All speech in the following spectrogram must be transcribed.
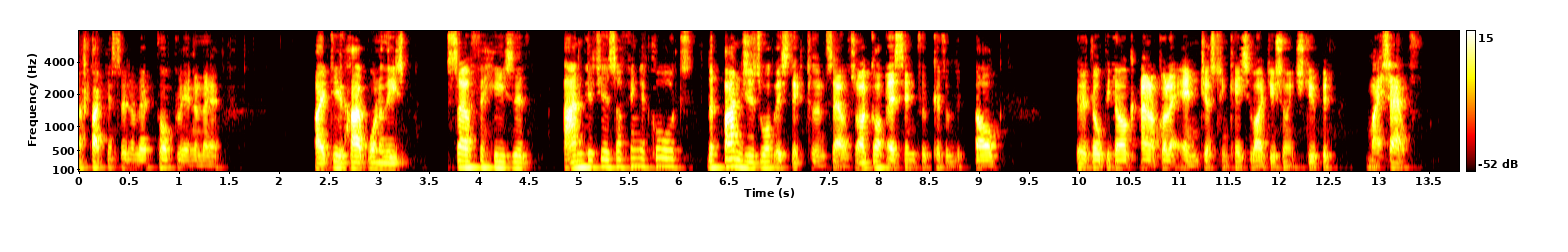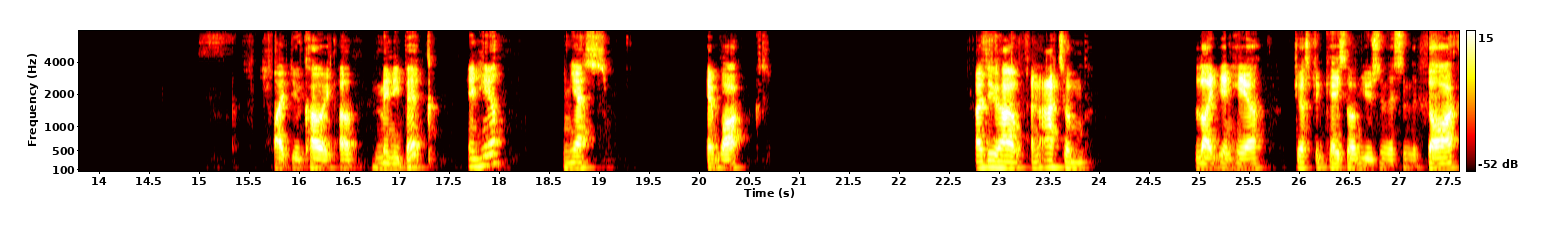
I'll pack this in a bit properly in a minute. I do have one of these self-adhesive bandages, I think they're called. The bandages what they stick to themselves. So I got this in because of the dog, the dopey dog, and I've got it in just in case if I do something stupid myself. I do carry a mini Bic in here, and yes, it works. I do have an atom light in here just in case I'm using this in the dark.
